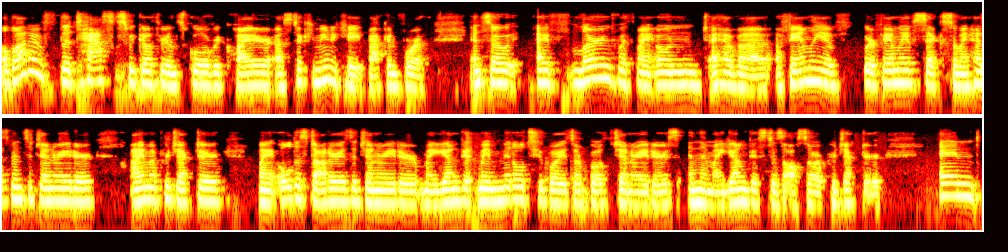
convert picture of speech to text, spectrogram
a lot of the tasks we go through in school require us to communicate back and forth. And so I've learned with my own, I have a, a family of, we're a family of six. So my husband's a generator, I'm a projector. My oldest daughter is a generator. My youngest, my middle two boys are both generators. And then my youngest is also a projector. And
